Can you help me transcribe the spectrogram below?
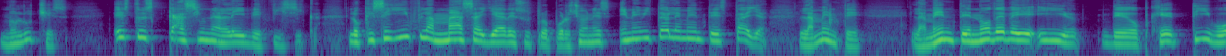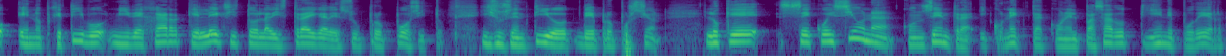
no luches. Esto es casi una ley de física. Lo que se infla más allá de sus proporciones inevitablemente estalla. La mente, la mente no debe ir de objetivo en objetivo ni dejar que el éxito la distraiga de su propósito y su sentido de proporción. Lo que se cohesiona, concentra y conecta con el pasado tiene poder.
